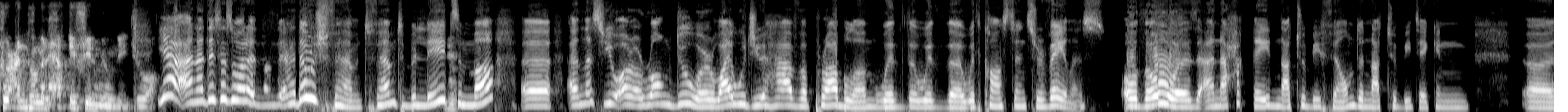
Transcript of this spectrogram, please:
كو عندهم الحق يفيلموني tu vois. Yeah, أنا this is what هذا وش فهمت فهمت باللي Mm. تسمى uh, unless you are a wrongdoer why would you have a problem with the, with the, with constant surveillance although uh, أنا حقي not to be filmed and not to be taken uh,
